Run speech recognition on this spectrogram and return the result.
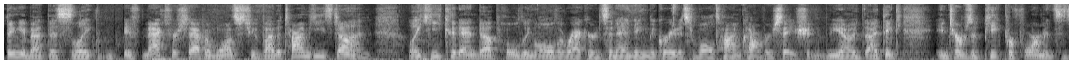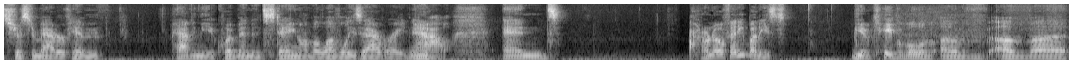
thinking about this like if max verstappen wants to by the time he's done like he could end up holding all the records and ending the greatest of all time conversation. You know i think in terms of peak performance it's just a matter of him having the equipment and staying on the level he's at right now. And i don't know if anybody's you know capable of of, of uh,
